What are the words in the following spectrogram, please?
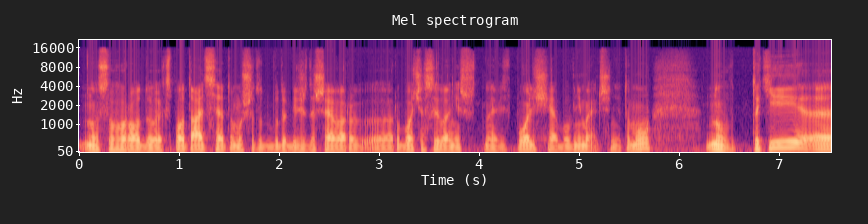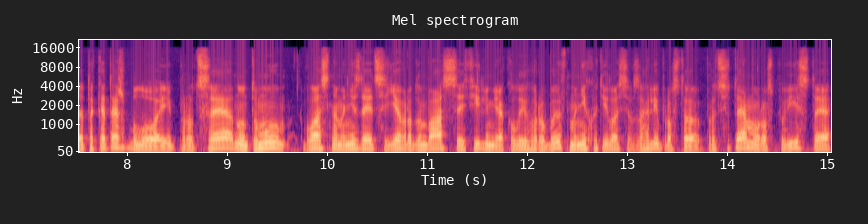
ну свого роду експлуатація, тому що тут буде більш дешева робоча сила, ніж навіть в Польщі або в Німеччині. Тому ну такі, е, таке теж було. І про це ну тому, власне, мені здається, Євродонбас цей фільм. Я коли його робив, мені хотілося взагалі просто про цю тему розповісти,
